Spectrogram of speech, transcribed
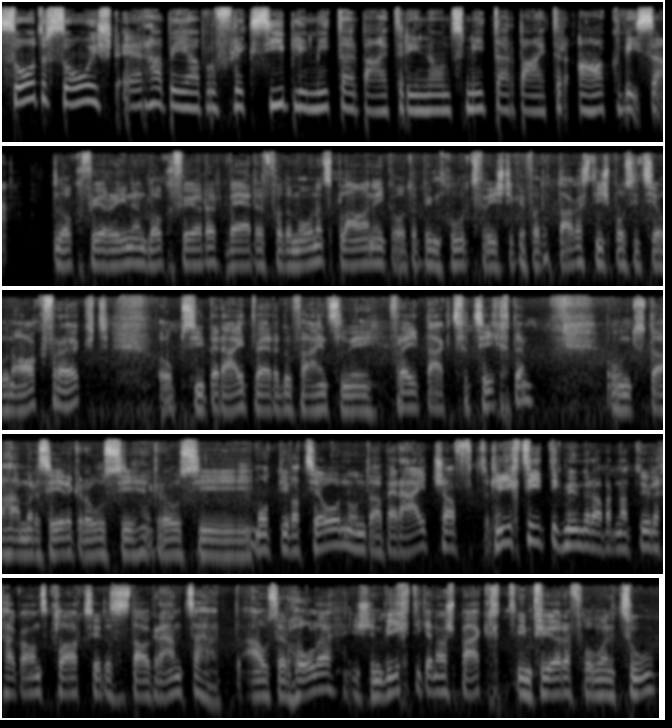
So oder so ist die RHB aber auf flexible Mitarbeiterinnen und Mitarbeiter angewiesen. Die Lokführerinnen und Lokführer werden von der Monatsplanung oder beim kurzfristigen von der Tagesdisposition angefragt, ob sie bereit wären, auf einzelne Freitage zu verzichten. Und da haben wir eine sehr große, große Motivation und auch Bereitschaft. Gleichzeitig müssen wir aber natürlich auch ganz klar sehen, dass es da Grenzen hat. Auch das Erholen ist ein wichtiger Aspekt im Führen von einem Zug,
